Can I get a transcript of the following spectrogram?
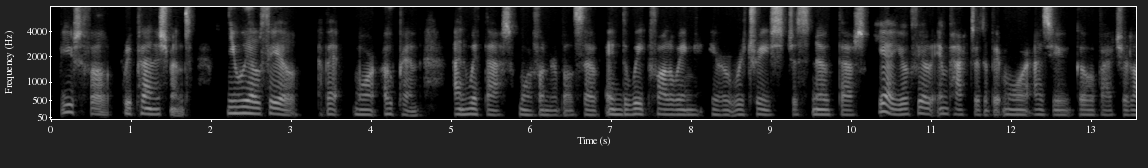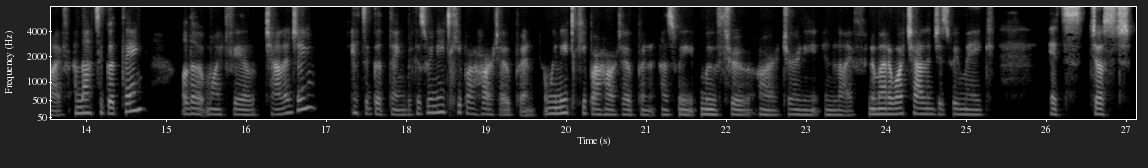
beautiful replenishment, you will feel a bit more open and with that, more vulnerable. So, in the week following your retreat, just note that, yeah, you'll feel impacted a bit more as you go about your life. And that's a good thing, although it might feel challenging. It's a good thing because we need to keep our heart open and we need to keep our heart open as we move through our journey in life. No matter what challenges we make, it's just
